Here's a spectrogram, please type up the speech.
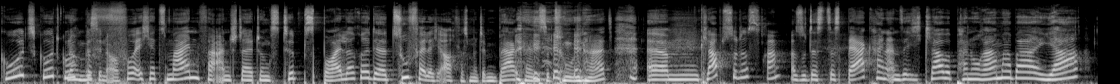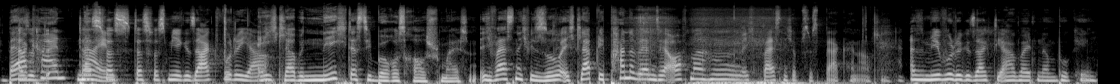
Gut, gut, gut. Noch ein bisschen Bevor auf. ich jetzt meinen Veranstaltungstipp spoilere, der zufällig auch was mit dem Berghain zu tun hat. Ähm, glaubst du das dran? Also dass das Berghain an sich, ich glaube Panoramabar, ja, Berghain, also das, nein. Was, das, was mir gesagt wurde, ja. Ich glaube nicht, dass die Boris rausschmeißen. Ich weiß nicht wieso. Ich glaube, die Panne werden sie aufmachen. Ich weiß nicht, ob sie das Berghain aufmachen. Also mir wurde gesagt, die arbeiten am Booking.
